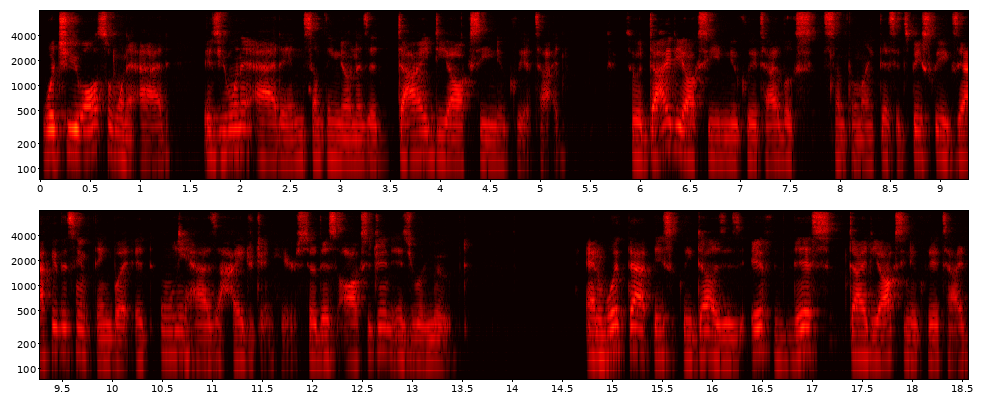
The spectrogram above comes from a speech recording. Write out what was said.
what you also want to add is you want to add in something known as a dideoxynucleotide. So a dideoxynucleotide looks something like this. It's basically exactly the same thing, but it only has a hydrogen here. So this oxygen is removed. And what that basically does is if this dideoxynucleotide,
